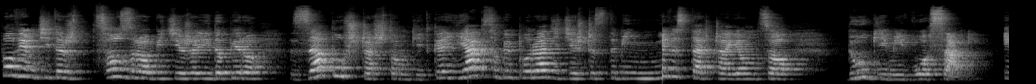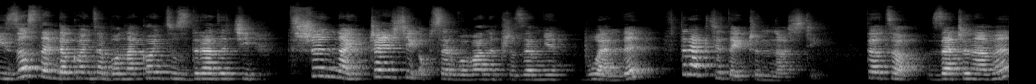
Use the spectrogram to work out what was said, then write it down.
Powiem Ci też, co zrobić, jeżeli dopiero zapuszczasz tą kitkę, jak sobie poradzić jeszcze z tymi niewystarczająco długimi włosami. I zostań do końca, bo na końcu zdradzę Ci trzy najczęściej obserwowane przeze mnie błędy w trakcie tej czynności. To co, zaczynamy?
